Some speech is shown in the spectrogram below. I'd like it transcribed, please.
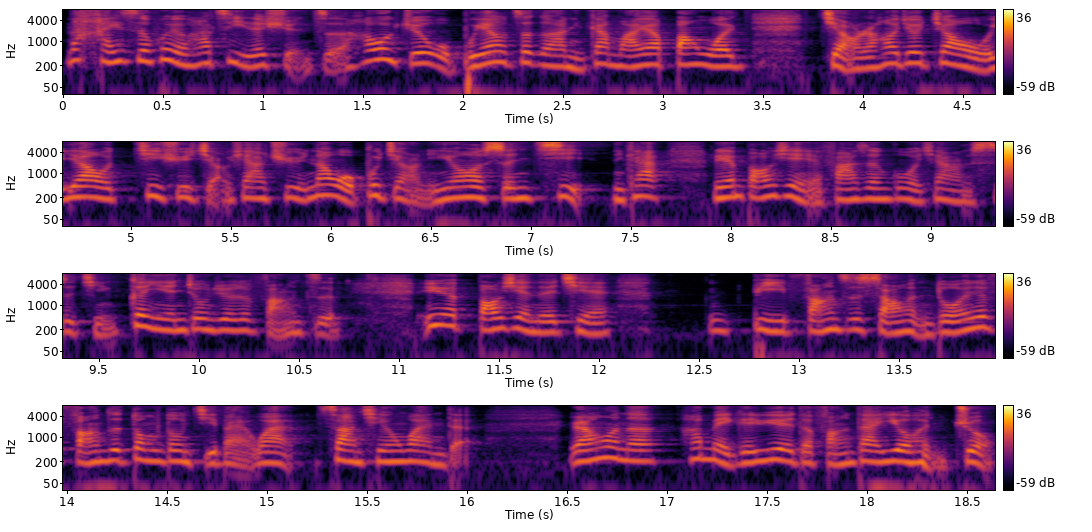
那孩子会有他自己的选择，他会觉得我不要这个啊，你干嘛要帮我缴，然后就叫我要继续缴下去，那我不缴，你又要生气，你看，连保险也发生过这样的事情，更严重就是房子，因为保险的钱比房子少很多，因为房子动不动几百万、上千万的。然后呢，他每个月的房贷又很重，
